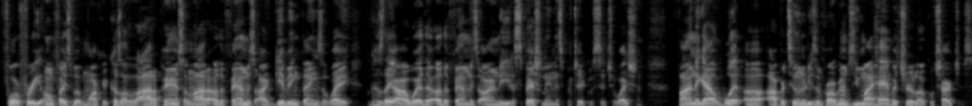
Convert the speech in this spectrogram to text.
for free on Facebook Market. Because a lot of parents and a lot of other families are giving things away because they are aware that other families are in need, especially in this particular situation finding out what uh, opportunities and programs you might have at your local churches.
